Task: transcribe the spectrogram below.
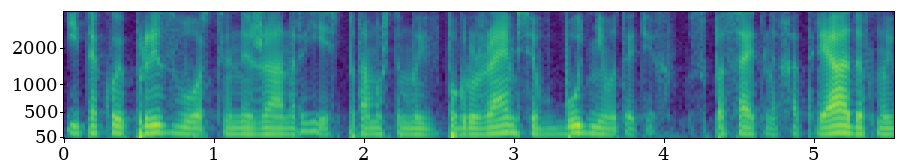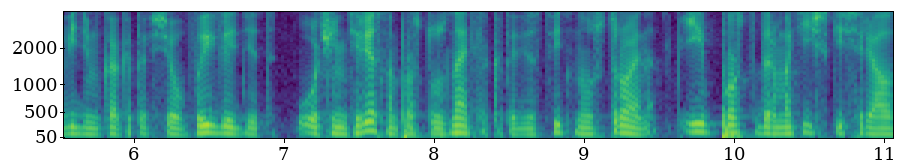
И такой производственный жанр есть, потому что мы погружаемся в будни вот этих спасательных отрядов, мы видим, как это все выглядит. Очень интересно просто узнать, как это действительно устроено. И просто драматический сериал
